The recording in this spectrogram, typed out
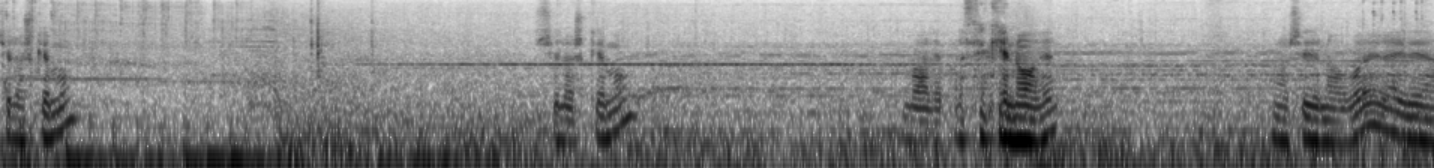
Si los quemo. Si los quemo. Vale, parece que no, ¿eh? No ha sido una buena idea.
